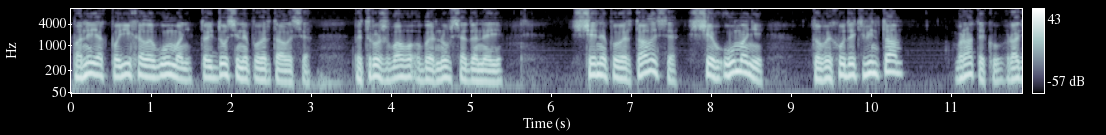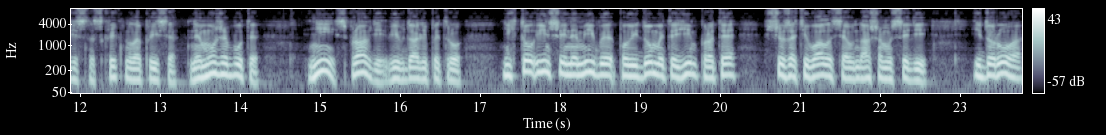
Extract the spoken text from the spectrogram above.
Пани, як поїхали в Умань, то й досі не поверталися. Петро жваво обернувся до неї. Ще не поверталися? Ще в Умані? То виходить він там? Братику, радісно скрикнула Пріся. Не може бути. Ні, справді, вів далі Петро. Ніхто інший не міг би повідомити їм про те, що затівалося в нашому селі. І дорога,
